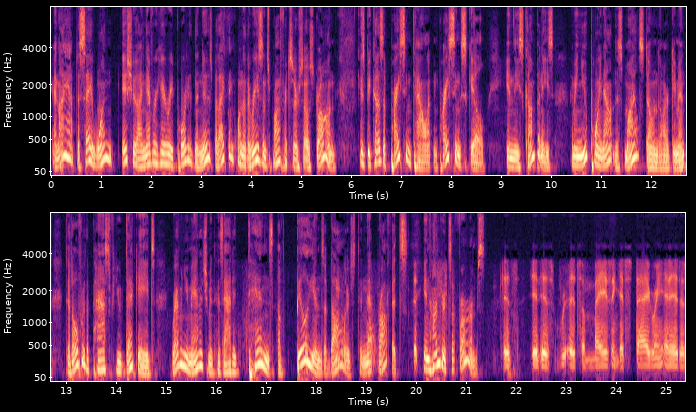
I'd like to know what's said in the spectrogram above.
And I have to say, one issue I never hear reported in the news, but I think one of the reasons profits are so strong is because of pricing talent and pricing skill in these companies. I mean, you point out in this milestone argument that over the past few decades, revenue management has added tens of billions of dollars to net profits in hundreds of firms. It's it is it's amazing. It's staggering, and it is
